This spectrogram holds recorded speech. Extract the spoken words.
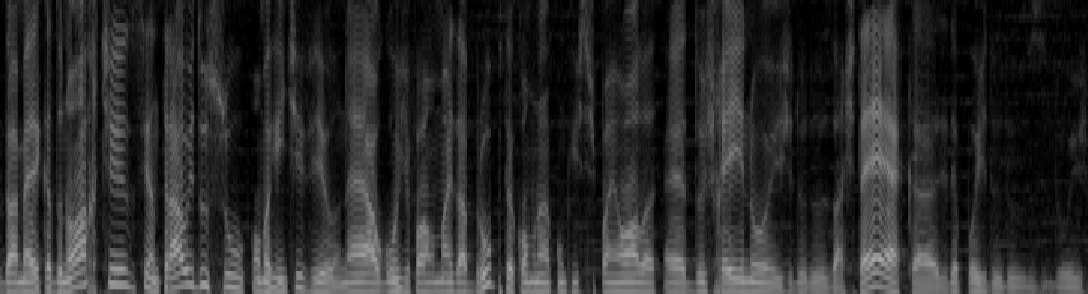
da, América do Norte, Central e do Sul, como a gente viu, né? Alguns de forma mais abrupta, como na conquista espanhola, é, dos reinos do- dos astecas e depois do- dos, dos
